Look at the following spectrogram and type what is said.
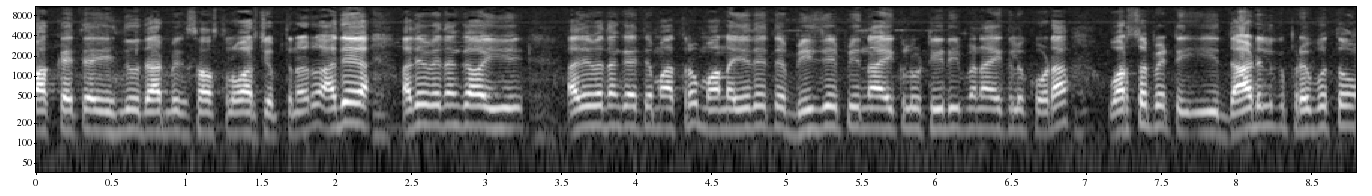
పక్క అయితే హిందూ ధార్మిక సంస్థల వారు చెప్తున్నారు. అదే అదే విధంగా ఈ అదే విధంగా అయితే మాత్రం మొన్న ఏదైతే బీజేపీ నాయకులు టీడీపీ నాయకులు కూడా వరుస పెట్టి ఈ దాడులకు ప్రభుత్వం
